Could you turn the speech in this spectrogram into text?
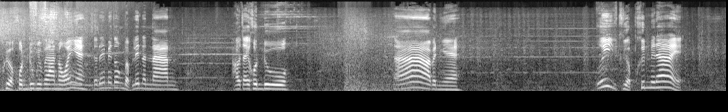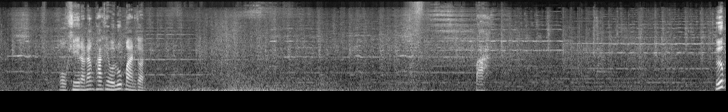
เผื่อคนดูมีเวลาน้อยไง จะได้ไม่ต้องแบบเล่นนานๆ เอาใจคนดูอ่าเป็นไง เอ้ย เกือบขึ้นไม่ได้ โอเค เรานั่งพักเทวรูปมานก่อนไปะฮึบ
